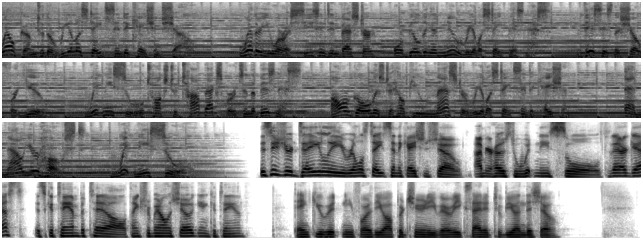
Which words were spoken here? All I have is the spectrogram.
Welcome to the Real Estate Syndication Show. Whether you are a seasoned investor or building a new real estate business, this is the show for you. Whitney Sewell talks to top experts in the business. Our goal is to help you master real estate syndication. And now, your host, Whitney Sewell. This is your daily real estate syndication show. I'm your host, Whitney Sewell. Today, our guest is Ketan Patel. Thanks for being on the show again, Ketan. Thank you, Whitney, for the opportunity. Very excited to be on the show.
